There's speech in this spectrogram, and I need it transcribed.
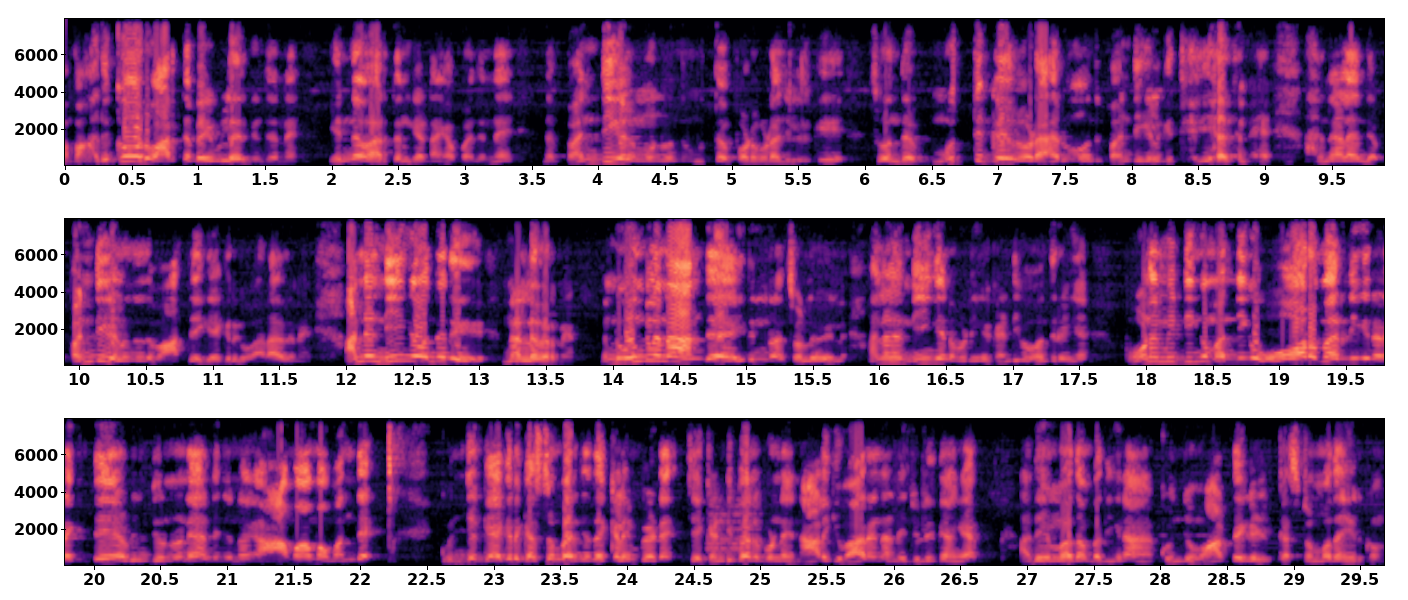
அப்போ அதுக்கும் ஒரு வார்த்தை பைபிள்ல இருக்குன்னு சொன்னேன். என்ன வார்த்தைன்னு கேட்டாங்க அப்போ சொன்னேன் இந்த பந்திகள் முன் வந்து முத்த போடக்கூடாதுன்னு சொல்லியிருக்கு. ஸோ இந்த முத்துக்களோட அருமை வந்து பண்டிகளுக்கு தெரியாதுண்ணே. அதனால இந்த பண்டிகள் வந்து இந்த வார்த்தையை கேட்கறதுக்கு வராதுண்ணே. அண்ணன் நீங்கள் வந்து நல்லவர்ண்ணே. உங்களை நான் அந்த இதுன்னு நான் சொல்லவே இல்லை. அதனால நீங்க என்ன பண்ணுவீங்க கண்டிப்பா வந்துருவீங்க. போன மீட்டிங்கும் வந்தீங்க ஓரமா இருந்தீங்க நினைக்கிட்டேன் அப்படின்னு சொன்னோடனே அண்ணன் சொன்னாங்க ஆமா ஆமா வந்தேன். கொஞ்சம் கேட்கற கஷ்டமா இருந்ததா கிளம்பி போயிட்டேன். சரி கண்டிப்பா என்ன பண்ணேன். நாளைக்கு வரேன்னு அண்ணன் சொல்லியிருக்காங்க. அதே மாதிரி தான் பாத்தீங்கன்னா கொஞ்சம் வார்த்தைகள் கஷ்டமா தான் இருக்கும்.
